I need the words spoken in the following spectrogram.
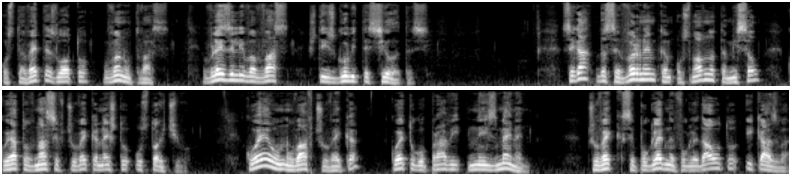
оставете злото вън от вас. Влезе ли във вас, ще изгубите силата си. Сега да се върнем към основната мисъл, която внася в човека нещо устойчиво. Кое е онова в човека, което го прави неизменен? Човек се погледне в огледалото и казва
